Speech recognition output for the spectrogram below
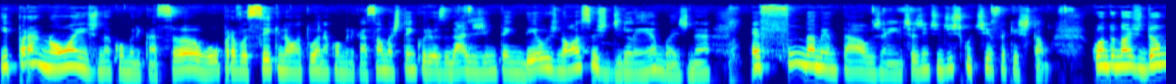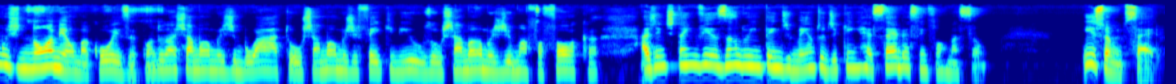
e para nós na comunicação ou para você que não atua na comunicação, mas tem curiosidade de entender os nossos dilemas, né? É fundamental, gente, a gente discutir essa questão. Quando nós damos nome a uma coisa, quando nós chamamos de boato ou chamamos de fake news ou chamamos de uma fofoca, a gente está enviesando o entendimento de quem recebe essa informação. Isso é muito sério.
